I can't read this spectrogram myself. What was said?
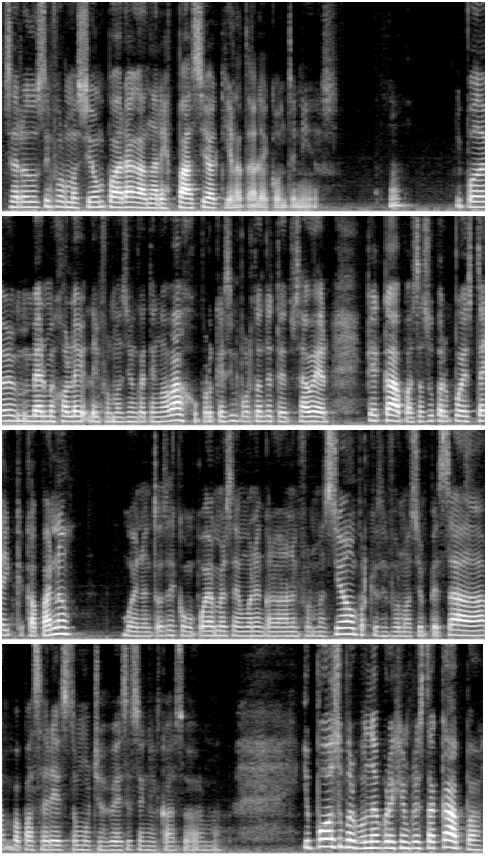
se reduce información para ganar espacio aquí en la tabla de contenidos. Y poder ver mejor la, información que tengo abajo, porque es importante saber qué capa está superpuesta y qué capa no. Bueno, entonces como pueden ver se demora en cargar la información porque es información pesada. Va a pasar esto muchas veces en el caso de ARMA. Y puedo superponer, por ejemplo, esta capa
